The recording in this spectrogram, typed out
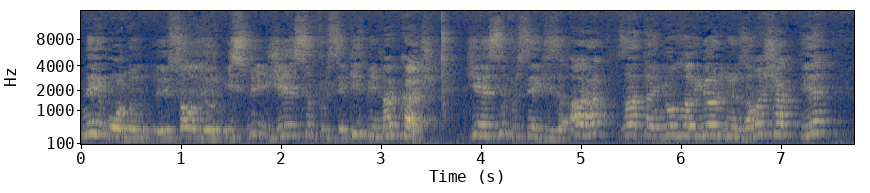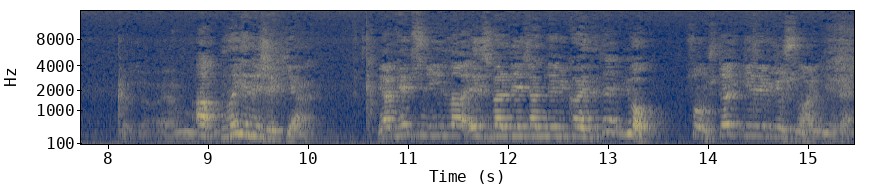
Ne board'un e, sallıyorum ismi? J08 bilmem kaç. J08'i arat. Zaten yolları gördüğün zaman şak diye aklına gelecek yani. Yani hepsini illa ezberleyeceğim diye bir kaydı da yok. Sonuçta gelebiliyorsun aynı yere.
